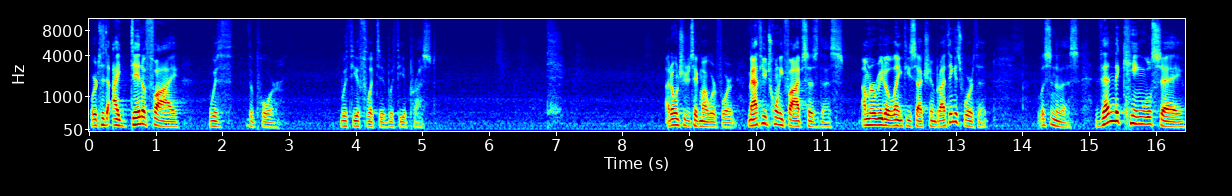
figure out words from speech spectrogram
We're to identify with the poor, with the afflicted, with the oppressed. I don't want you to take my word for it. Matthew 25 says this. I'm going to read a lengthy section, but I think it's worth it. Listen to this. Then the king will say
